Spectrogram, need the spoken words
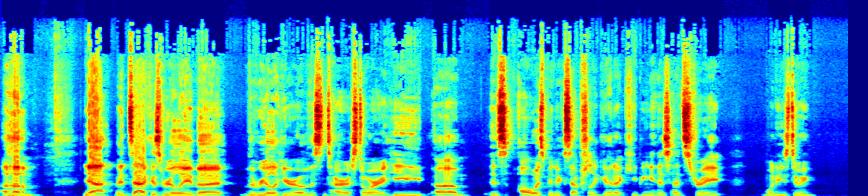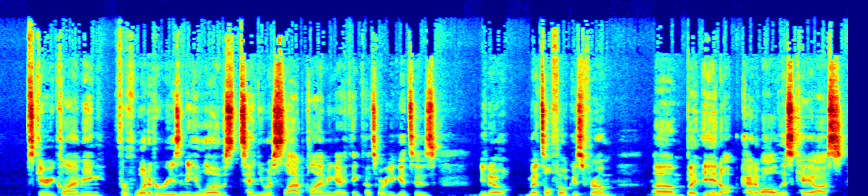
Um, yeah, and Zach is really the the real hero of this entire story. He um, has always been exceptionally good at keeping his head straight when he's doing scary climbing. For whatever reason, he loves tenuous slab climbing. I think that's where he gets his you know mental focus from. Um, but in kind of all this chaos,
